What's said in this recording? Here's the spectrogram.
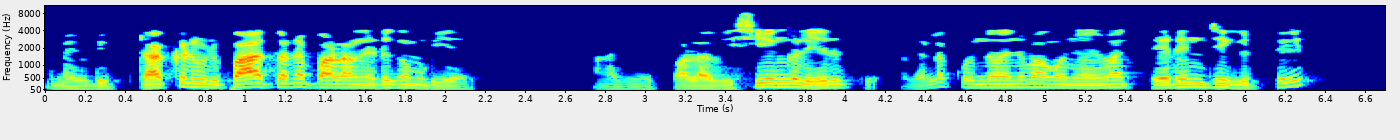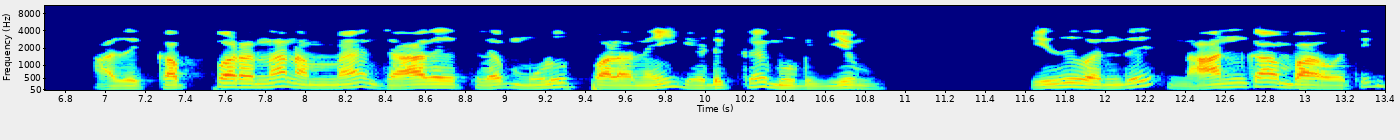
நம்ம இப்படி டக்குன்னு இப்படி பார்த்தோன்னே பலன் எடுக்க முடியாது. அது பல விஷயங்கள் இருக்குது அதெல்லாம் கொஞ்சம் கொஞ்சமாக கொஞ்சம் கொஞ்சமாக தெரிஞ்சுக்கிட்டு அதுக்கப்புறம் தான் நம்ம ஜாதகத்தில் முழு பலனை எடுக்க முடியும். இது வந்து நான்காம் பாவத்தின்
